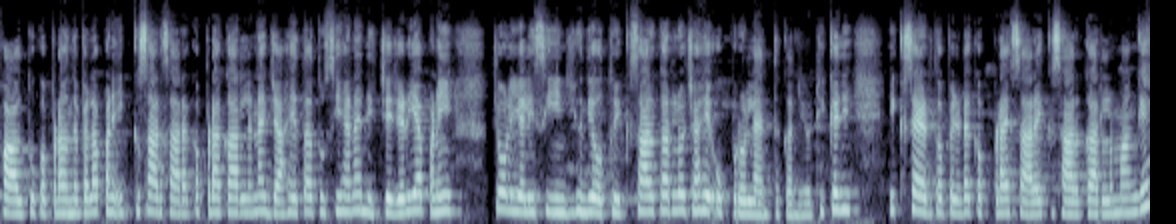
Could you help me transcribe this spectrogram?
ਫਾਲਤੂ ਕੱਪੜਾ ਹੁੰਦਾ, ਪਹਿਲਾਂ ਆਪਾਂ ਇੱਕਸਾਰ ਸਾਰਾ ਕੱਪੜਾ ਕਰ ਲੈਣਾ, ਚਾਹੇ ਤਾਂ ਤੁਸੀਂ ਹੈ ਨਾ ਨੀਚੇ ਜਿਹੜੀ ਆਪਣੀ ਝੋਲੀ ਵਾਲੀ ਸੀਨ ਜੀ ਹੁੰਦੀ ਹੈ ਉੱਥੋਂ ਇੱਕ ਸਾਰ ਕਰ ਲਓ, ਚਾਹੇ ਉੱਪਰੋਂ ਲੈਂਥ ਕਰਨੀ ਹੋ ਠੀਕ ਹੈ ਜੀ? ਇੱਕ ਸਾਈਡ ਤੋਂ ਆਪਾਂ ਜਿਹੜਾ ਕੱਪੜਾ ਹੈ, ਸਾਰਾ ਇੱਕਸਾਰ ਕਰ ਲਵਾਂਗੇ।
